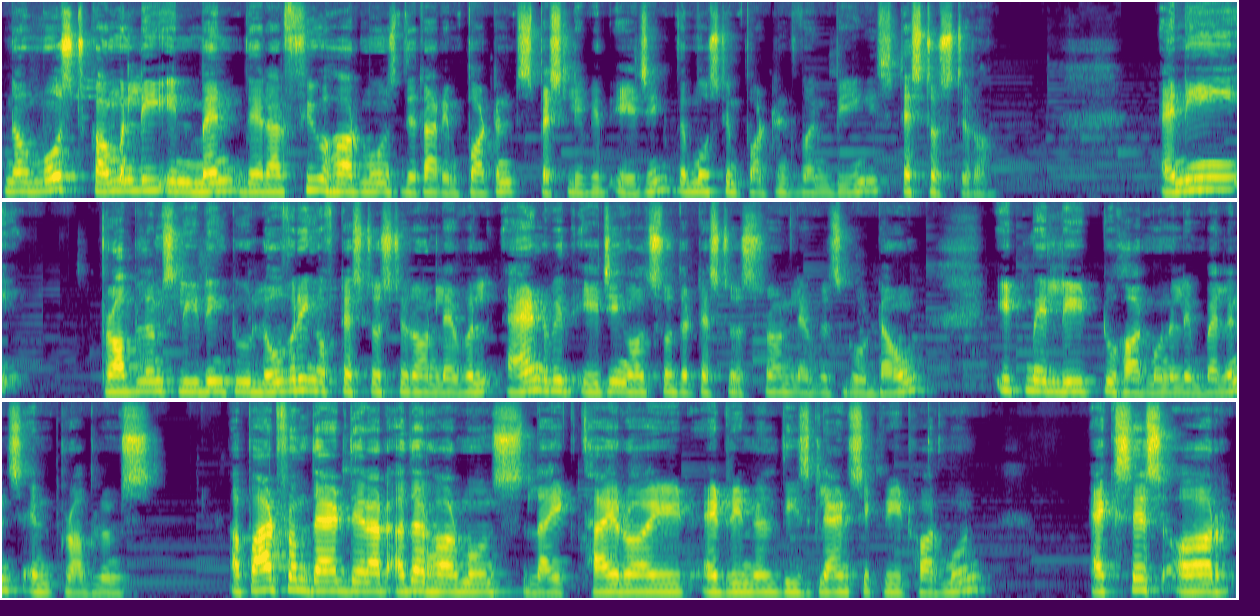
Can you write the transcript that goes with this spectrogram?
Now, most commonly in men, there are few hormones that are important, especially with aging. The most important one being is testosterone. Any problems leading to lowering of testosterone level and with aging also the testosterone levels go down. It may lead to hormonal imbalance and problems. Apart from that there are other hormones like thyroid adrenal these glands secrete hormone excess or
